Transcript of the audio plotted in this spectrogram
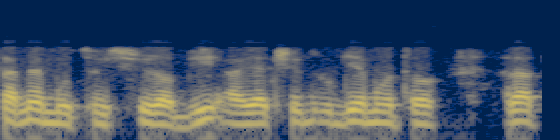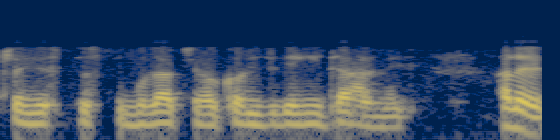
samemu coś robi, a jak się drugiemu, to raczej jest to stymulacja okolic genitalnych. Ale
